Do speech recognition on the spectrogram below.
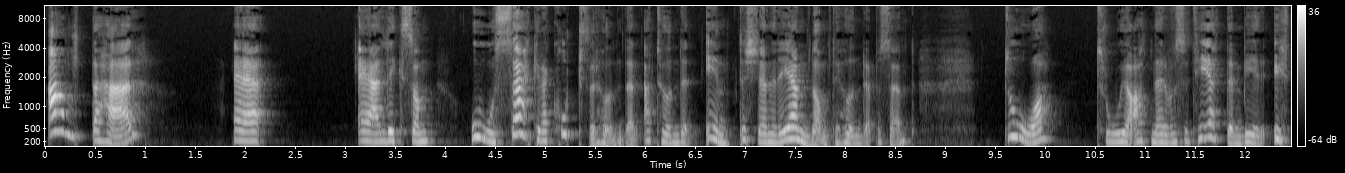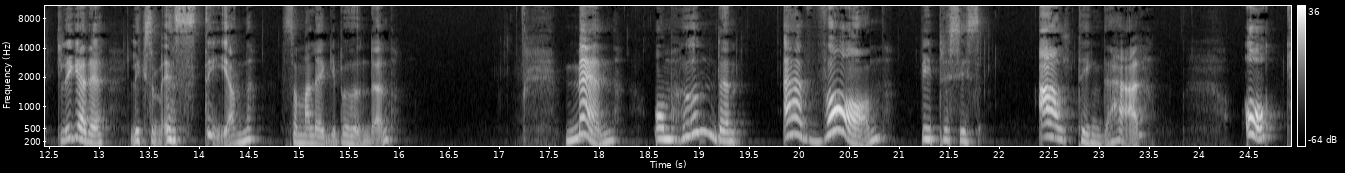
allt det här är, är liksom osäkra kort för hunden, att hunden inte känner igen dem till 100% då tror jag att nervositeten blir ytterligare liksom en sten som man lägger på hunden. Men om hunden är van vid precis allting det här och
